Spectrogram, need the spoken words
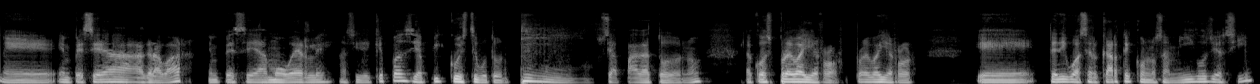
Eh, empecé a, grabar, empecé a moverle, así de, ¿qué pasa si aplico este botón? Se apaga todo, ¿no? La cosa es prueba y error, prueba y error. Eh, te digo, acercarte con los amigos y así.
